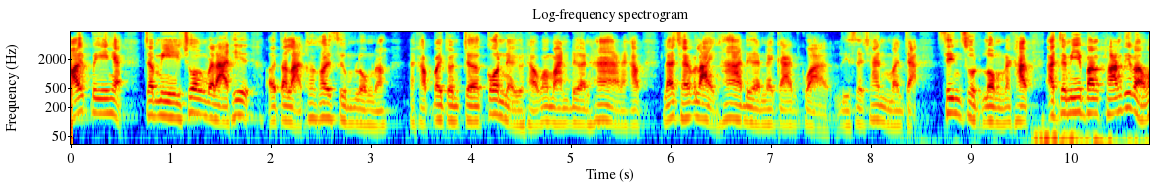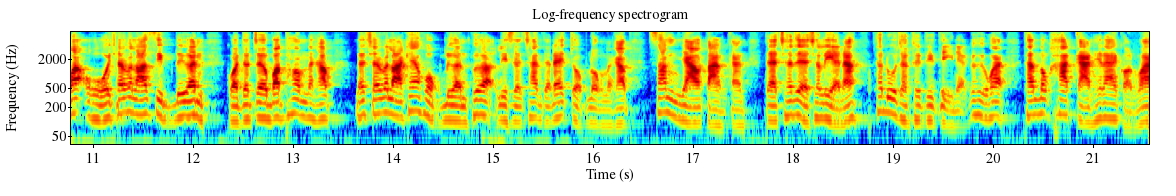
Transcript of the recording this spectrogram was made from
100 ปีเนี่ยจะมีช่วงเวลาที่ออตลาดค่อยๆ ซึมลงเนาะนะครับไปจนเจอก้นเนี่ยอยู่แถวประมาณเดือน5นะครับและใช้เวลาอีก 5 เดือนในการกว่า recession มันจะสิ้นสุดลงนะครับอาจจะมีบางครั้งที่แบบว่าโอ้โหใช้เวลา 10 เดือนกว่าจะเจอ bottom นะครับและใช้เวลาแค่ 6 เดือนเพื่อ recession จะได้จบลงนะครับสั้นยาวต่างกัน แต่เฉลี่ยเฉลี่ยนะถ้าดูจากสถิติเนี่ยก็คือว่าท่านต้องคาดการณ์ให้ได้ก่อนว่า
